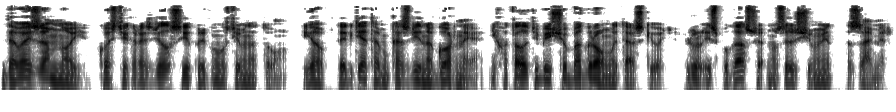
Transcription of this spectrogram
«Давай за мной!» Костик разделся и прыгнул в темноту. «Ёп, ты где там, козлина горная? Не хватало тебе еще багром вытаскивать!» Люр испугался, но в следующий момент замер.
